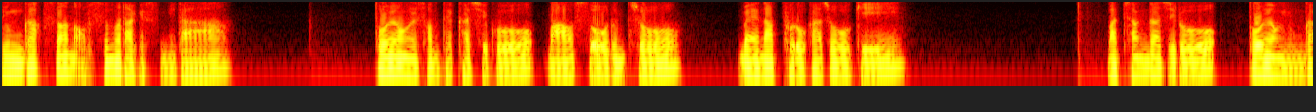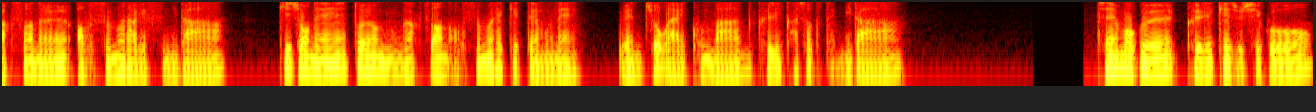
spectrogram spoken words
윤곽선 없음을 하겠습니다. 도형을 선택하시고 마우스 오른쪽 맨 앞으로 가져오기 마찬가지로 도형 윤곽선을 없음을 하겠습니다. 기존에 도형 윤곽선 없음을 했기 때문에 왼쪽 아이콘만 클릭하셔도 됩니다. 제목을 클릭해 주시고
